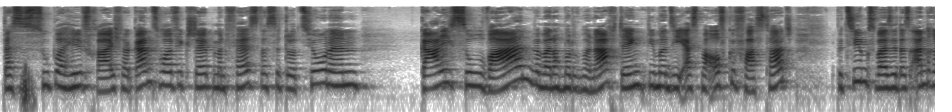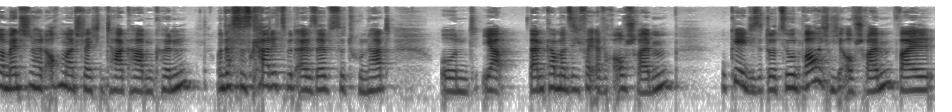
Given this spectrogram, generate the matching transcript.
das ist super hilfreich, weil ganz häufig stellt man fest, dass Situationen gar nicht so waren, wenn man nochmal drüber nachdenkt, wie man sie erstmal aufgefasst hat. Beziehungsweise, dass andere Menschen halt auch mal einen schlechten Tag haben können und dass es gar nichts mit einem selbst zu tun hat. Und ja, dann kann man sich vielleicht einfach aufschreiben, okay, die Situation brauche ich nicht aufschreiben, weil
